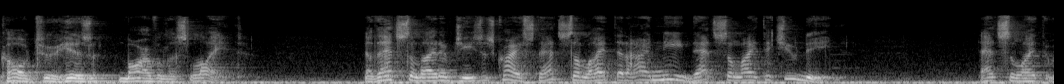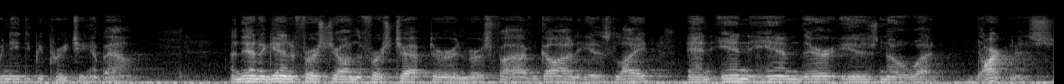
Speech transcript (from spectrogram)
called to his marvelous light. Now that's the light of Jesus Christ. That's the light that I need. That's the light that you need. That's the light that we need to be preaching about. And then again in 1 John, the first chapter, in verse 5, God is light, and in him there is no what? Darkness.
